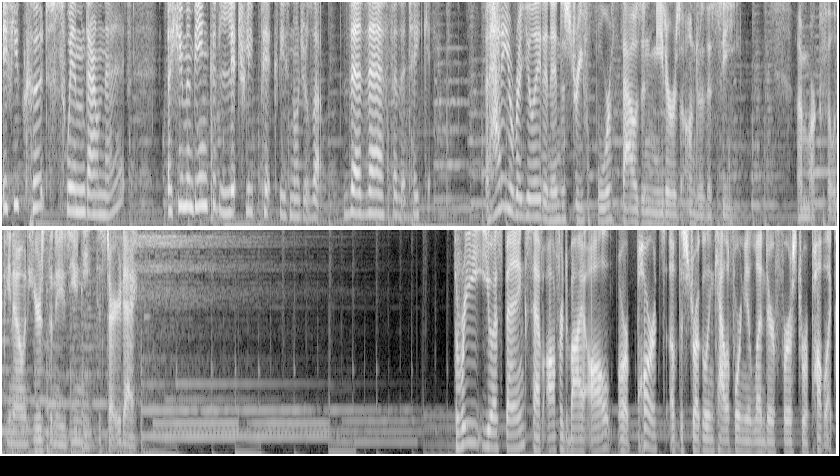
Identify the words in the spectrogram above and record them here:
if you could swim down there, a human being could literally pick these nodules up. They're there for the taking. But how do you regulate an industry 4,000 meters under the sea? I'm Marc Filippino, and here's the news you need to start your day. Three U.S. banks have offered to buy all or parts of the struggling California lender First Republic.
